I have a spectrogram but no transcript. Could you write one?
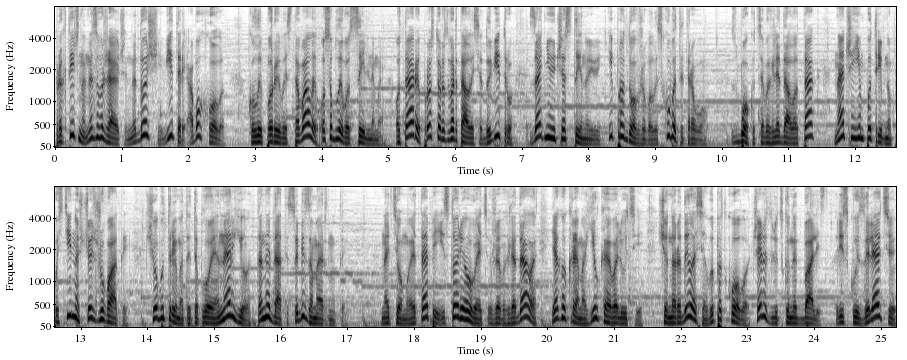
практично не зважаючи на дощ, вітер або холод. Коли пориви ставали особливо сильними, отари просто розверталися до вітру задньою частиною і продовжували скубати траву. Збоку це виглядало так, наче їм потрібно постійно щось жувати, щоб утримати тепло і енергію та не дати собі замерзнути. На цьому етапі історія овець уже виглядала як окрема гілка еволюції, що народилася випадково через людську недбалість, різку ізоляцію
